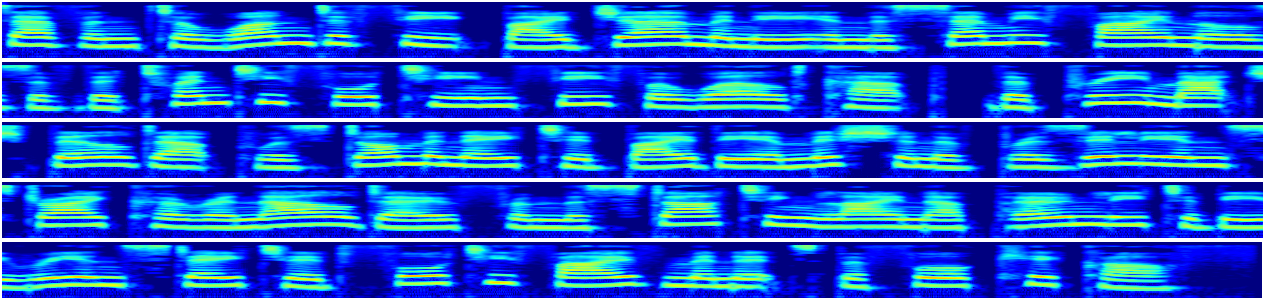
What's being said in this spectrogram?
7-1 defeat by Germany in the semi-finals of the 2014 FIFA World Cup. The pre-match build-up was dominated by the omission of Brazilian striker Ronaldo from the starting lineup only to be reinstated 45 minutes before kick-off.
